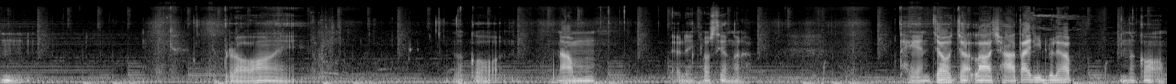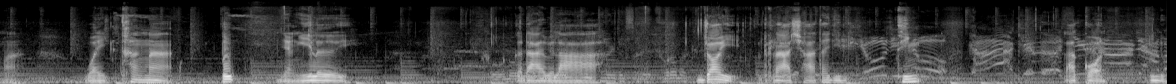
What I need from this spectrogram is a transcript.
อืมเรียบร้อย แล้วก็นำเดี๋ยวนึงเราเสียงกันครับ แทนเจ้าจะราชาใต้ดินไปเลยครับ แล้วก็เอามาไว้ข้างหน้าปึ๊บ อย่างนี้เลย ก็ได้เวลา ย่อยราชาใต้ดินทิ้งลาก่อนพี่หนู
